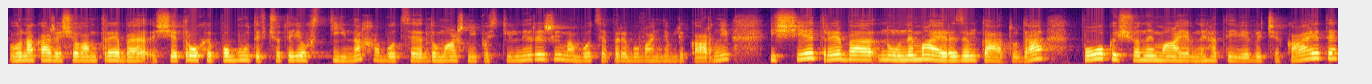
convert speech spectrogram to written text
Вона каже, що вам треба ще трохи побути в чотирьох стінах, або це домашній постільний режим, або це перебування в лікарні. І ще треба, ну, немає результату. Да? Поки що немає в негативі. Ви чекаєте,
